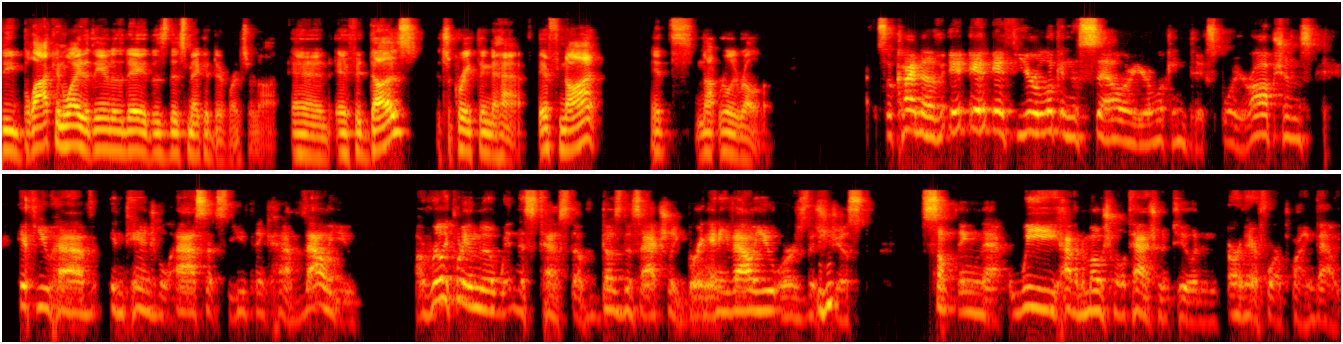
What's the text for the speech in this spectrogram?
the black and white at the end of the day. Does this make a difference or not? And if it does, it's a great thing to have. If not, it's not really relevant. So, kind of, if you're looking to sell or you're looking to explore your options, if you have intangible assets that you think have value, uh, really putting them to the witness test of does this actually bring any value or is this mm-hmm. just something that we have an emotional attachment to and are therefore applying value?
